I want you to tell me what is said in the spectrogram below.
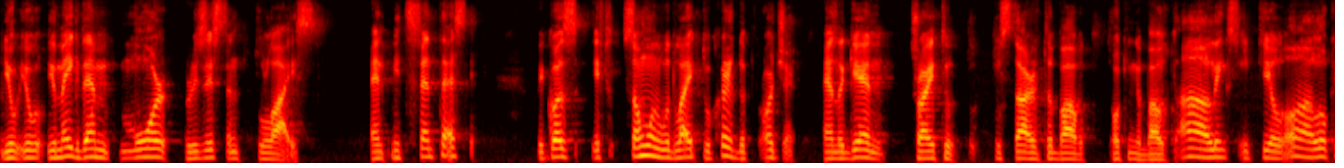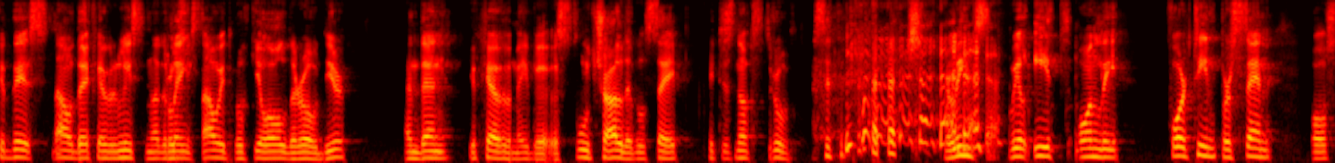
you, you you make them more resistant to lies, and it's fantastic because if someone would like to hurt the project and again try to to start about talking about ah lynx will kill oh look at this now they have released another lynx now it will kill all the roe deer. And then you have maybe a school child that will say it is not true. Lynx will eat only 14% of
